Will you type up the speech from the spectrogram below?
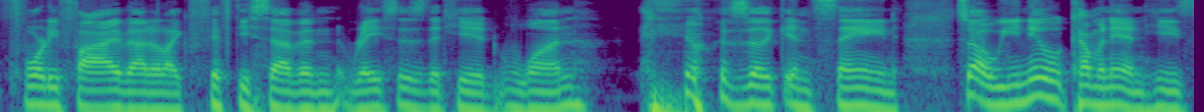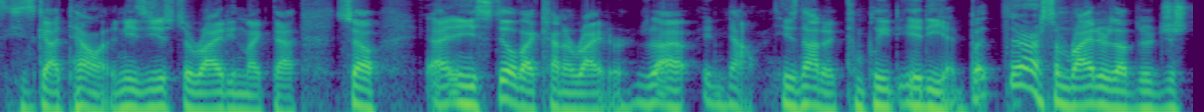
45 out of like 57 races that he had won it was like insane. So we knew coming in, he's he's got talent and he's used to riding like that. So uh, he's still that kind of rider. Uh, now he's not a complete idiot, but there are some riders out there just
